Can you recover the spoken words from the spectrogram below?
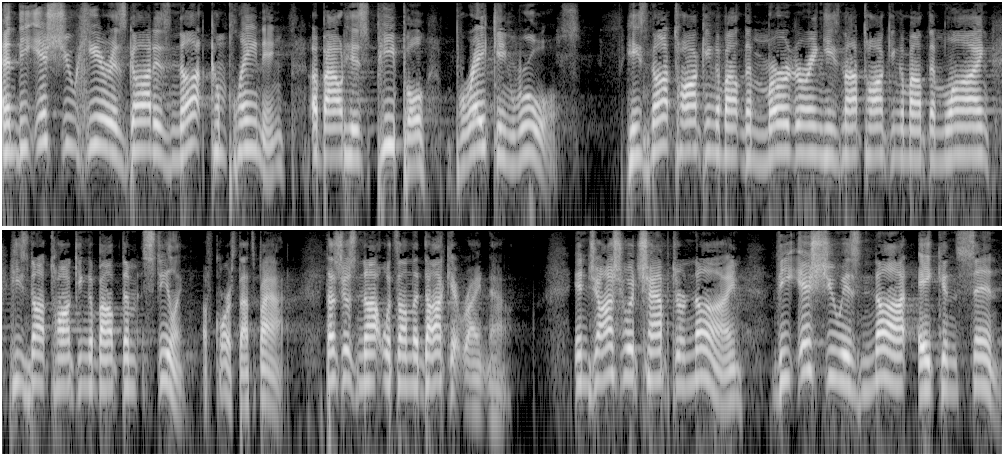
And the issue here is God is not complaining about his people breaking rules. He's not talking about them murdering. He's not talking about them lying. He's not talking about them stealing. Of course, that's bad. That's just not what's on the docket right now. In Joshua chapter 9, the issue is not Achan's sin.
